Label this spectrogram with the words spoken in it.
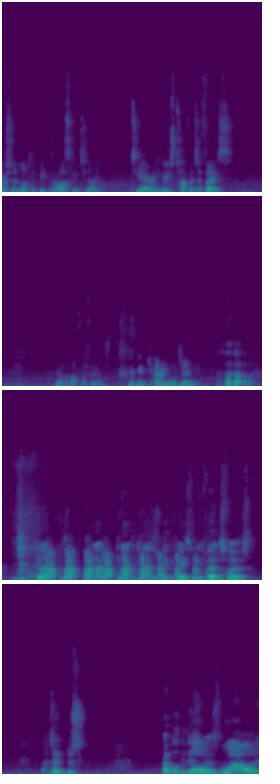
question a lot of people are asking tonight, Thierry, who's tougher to face? Be on and off the field, Gary or Jamie? Can I, can, I, can, I, can I just make a case for the defence first? So just have a look at this Oh first. wow!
